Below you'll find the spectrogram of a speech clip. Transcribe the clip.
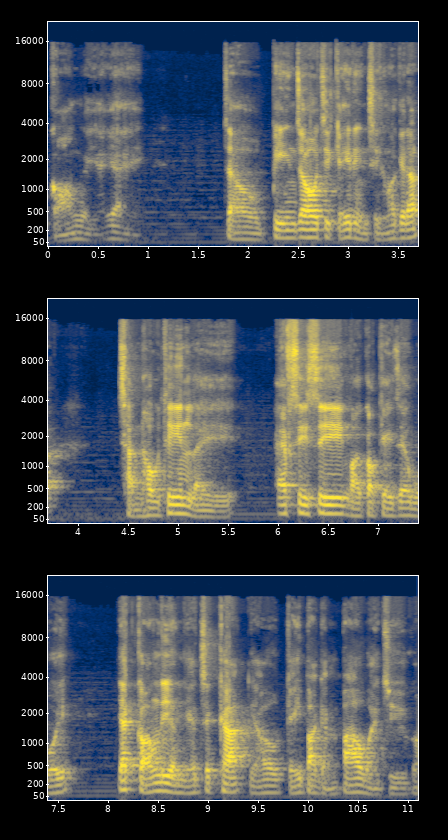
講嘅嘢，因為就變咗好似幾年前，我記得陳浩天嚟 FCC 外國記者會，一講呢樣嘢即刻有幾百人包圍住個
